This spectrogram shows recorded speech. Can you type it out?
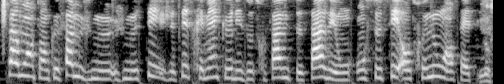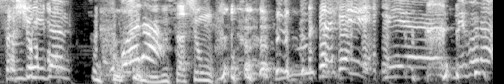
je sais pas moi, en tant que femme, je me, je me sais, je sais très bien que les autres femmes se savent et on, on se sait entre nous en fait. Nous Comme sachions. les hommes. Voilà, Nous sachons. vous sachez. Mais, euh, mais voilà,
